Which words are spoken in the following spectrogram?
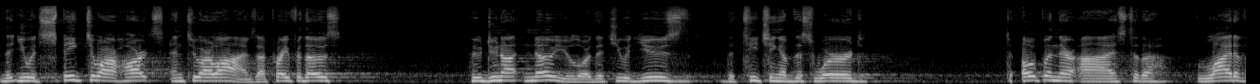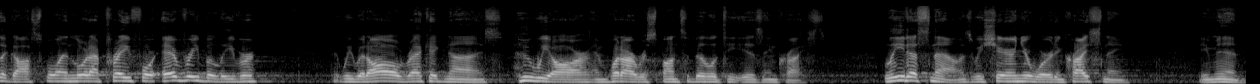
that you would speak to our hearts and to our lives. I pray for those who do not know you, Lord, that you would use the teaching of this word to open their eyes to the light of the gospel. And Lord, I pray for every believer that we would all recognize who we are and what our responsibility is in Christ. Lead us now as we share in your word. In Christ's name, amen.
